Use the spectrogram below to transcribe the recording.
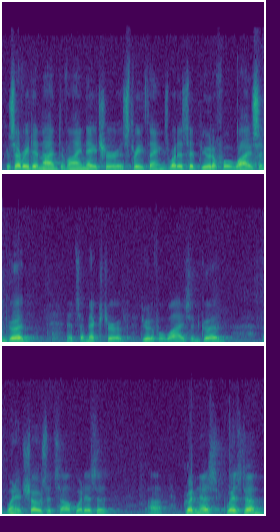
Because every divine nature is three things. What is it? Beautiful, wise, and good. It's a mixture of beautiful, wise, and good. When it shows itself, what is it? Uh, goodness, wisdom,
